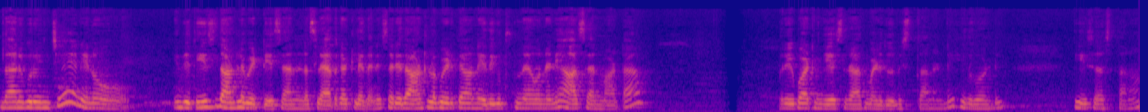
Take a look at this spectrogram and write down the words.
దాని గురించే నేను ఇది తీసి దాంట్లో పెట్టేశాను అసలు ఎదగట్లేదని. సరే దాంట్లో పెడితే ఏమైనా ఎదుగుతుందేమోనని ఆశ అనమాట రీపాటింగ్ చేసిన తర్వాత మళ్ళీ చూపిస్తానండి. ఇదిగోండి. తీసేస్తాను.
